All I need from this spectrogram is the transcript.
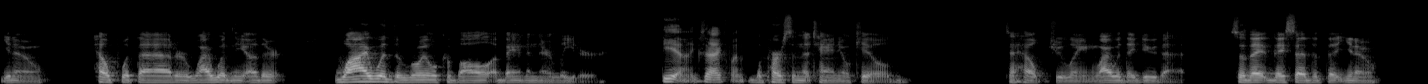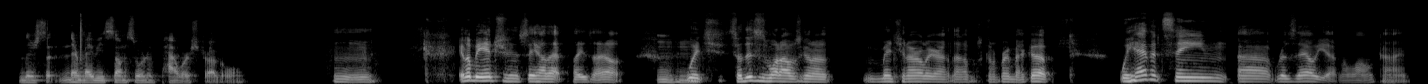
you know, help with that? Or why wouldn't the other, why would the Royal Cabal abandon their leader, yeah. Exactly. the person that Taniel killed, to help Julene? Why would they do that? So they, they said that, the, you know, there's there may be some sort of power struggle. Hmm. It'll be interesting to see how that plays out. Mhm. Which so this is what I was going to mention earlier that I was going to bring back up. We haven't seen uh Rozalia in a long time.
